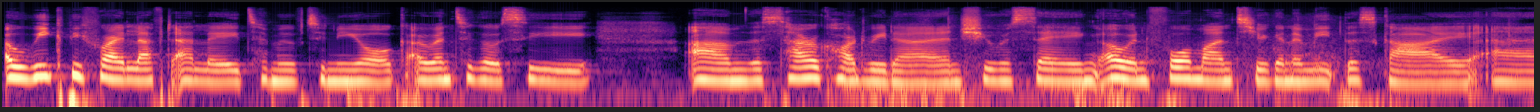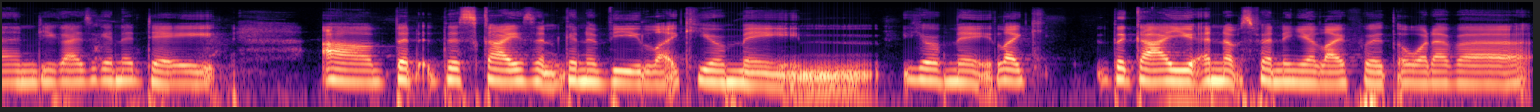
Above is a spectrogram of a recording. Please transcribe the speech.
a week before I left LA to move to New York, I went to go see um, this tarot card reader, and she was saying, "Oh, in four months you're gonna meet this guy, and you guys are gonna date." Um, but this guy isn't gonna be like your main, your main, like the guy you end up spending your life with or whatever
